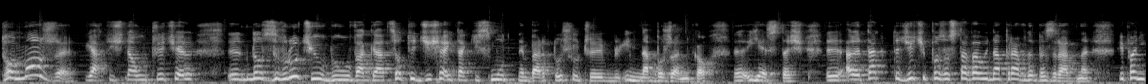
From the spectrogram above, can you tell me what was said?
to może jakiś nauczyciel no, zwróciłby uwagę, co ty dzisiaj taki smutny Bartusiu czy inna Bożenko jesteś. Ale tak te dzieci pozostawały naprawdę bezradne. Wie pani,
